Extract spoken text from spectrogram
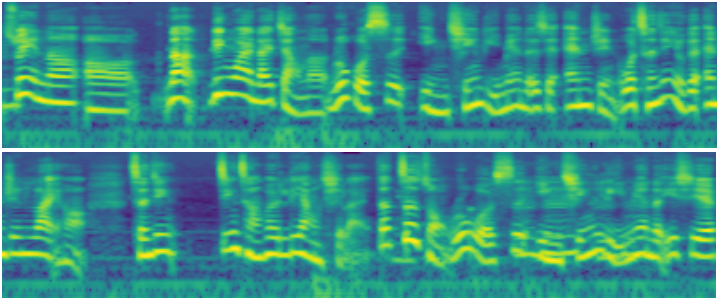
嗯，所以呢，呃，那另外来讲呢，如果是引擎里面的一些 engine，我曾经有个 engine light 哈，曾经。经常会亮起来，但这种如果是引擎里面的一些、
